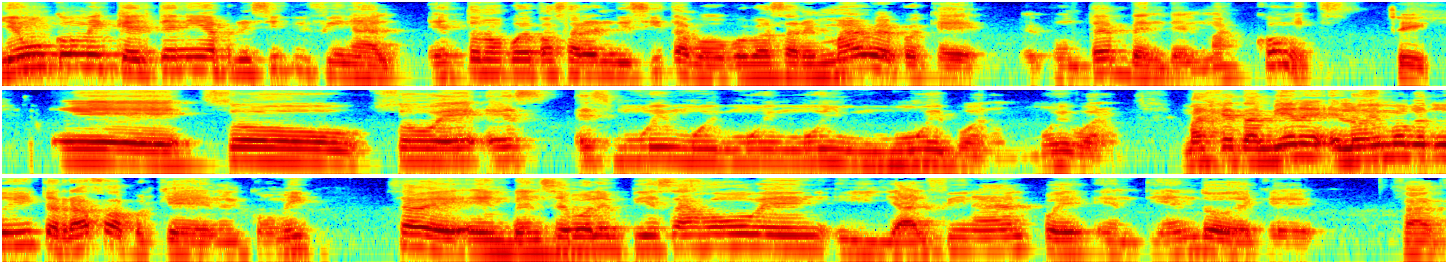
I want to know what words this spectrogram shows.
y es un cómic que él tenía principio y final. Esto no puede pasar en DC, tampoco puede pasar en Marvel, porque el punto es vender más cómics. Sí. Eh, so, so es, es muy, muy, muy, muy, muy bueno, muy bueno. Más que también es lo mismo que tú dijiste, Rafa, porque en el cómic, ¿sabes? Invincible empieza joven y ya al final, pues entiendo de que, o sea,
